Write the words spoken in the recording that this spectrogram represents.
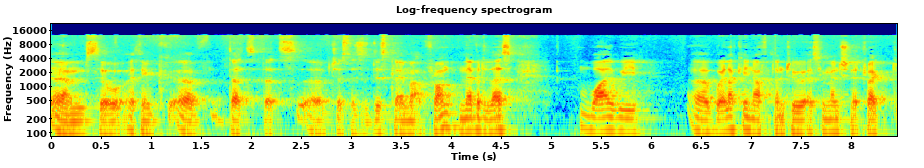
Um, so I think uh, that's that's uh, just as a disclaimer up front. Nevertheless, while we uh, were lucky enough then to, as you mentioned, attract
